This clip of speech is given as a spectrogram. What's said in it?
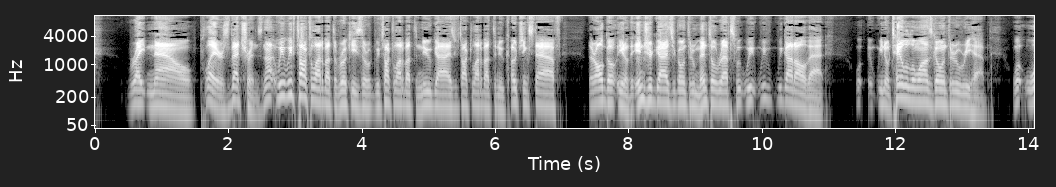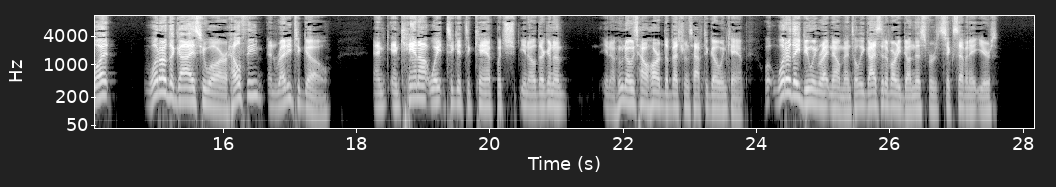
right now players, veterans. Not we we've talked a lot about the rookies. We've talked a lot about the new guys. We've talked a lot about the new coaching staff. They're all going. You know, the injured guys are going through mental reps. We we we, we got all that. You know, Taylor Lewan's going through rehab. What what what are the guys who are healthy and ready to go, and and cannot wait to get to camp? Which you know they're gonna. You know, who knows how hard the veterans have to go in camp. What, what are they doing right now mentally? Guys that have already done this for six, seven, eight years.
